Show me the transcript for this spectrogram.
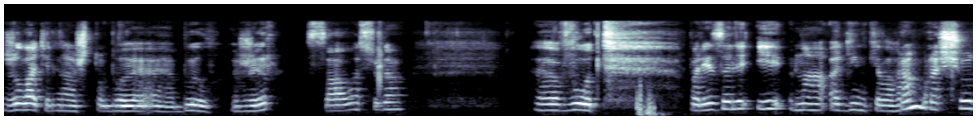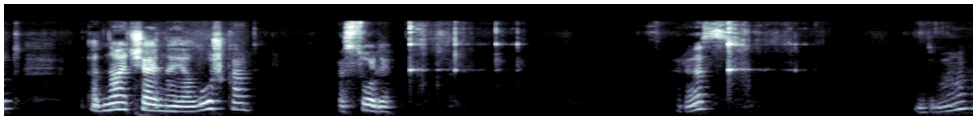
Желательно, чтобы э, был жир, сало сюда. Э, вот, порезали. И на 1 килограмм расчет 1 чайная ложка соли. Раз, два,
